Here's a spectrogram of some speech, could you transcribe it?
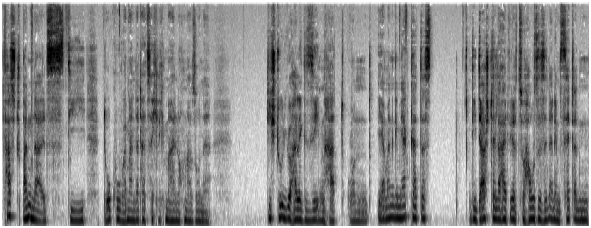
fast spannender als die Doku, weil man da tatsächlich mal nochmal so eine die Studiohalle gesehen hat und ja, man gemerkt hat, dass die Darsteller halt wieder zu Hause sind an dem Set, an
